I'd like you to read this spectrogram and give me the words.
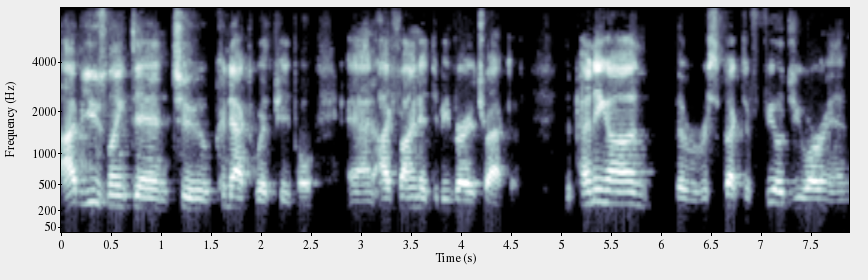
I've used LinkedIn to connect with people and I find it to be very attractive. Depending on the respective field you are in,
